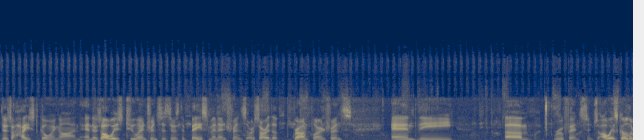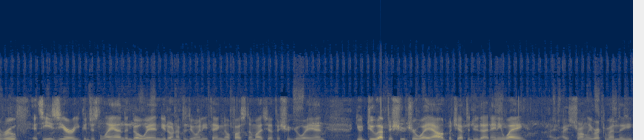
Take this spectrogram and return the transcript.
there's a heist going on, and there's always two entrances. There's the basement entrance, or sorry, the ground floor entrance, and the um, roof entrance. Always go the roof. It's easier. You can just land and go in. You don't have to do anything. No fuss, no muss. You have to shoot your way in. You do have to shoot your way out, but you have to do that anyway. I, I strongly recommend the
